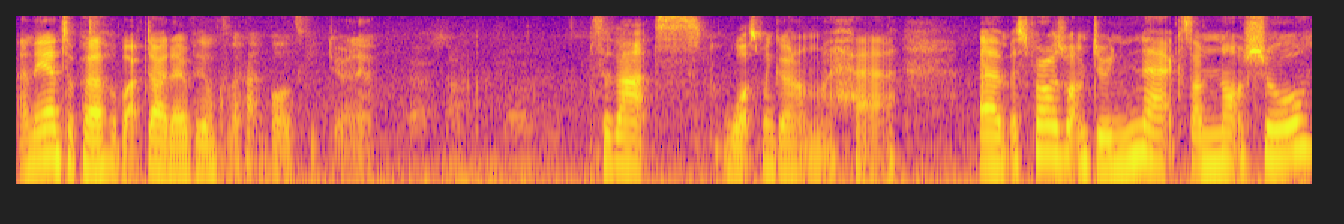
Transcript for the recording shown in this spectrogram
And the ends are purple, but I've dyed over them because I can't bother to keep doing it. So that's what's been going on with my hair. Um, as far as what I'm doing next, I'm not sure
